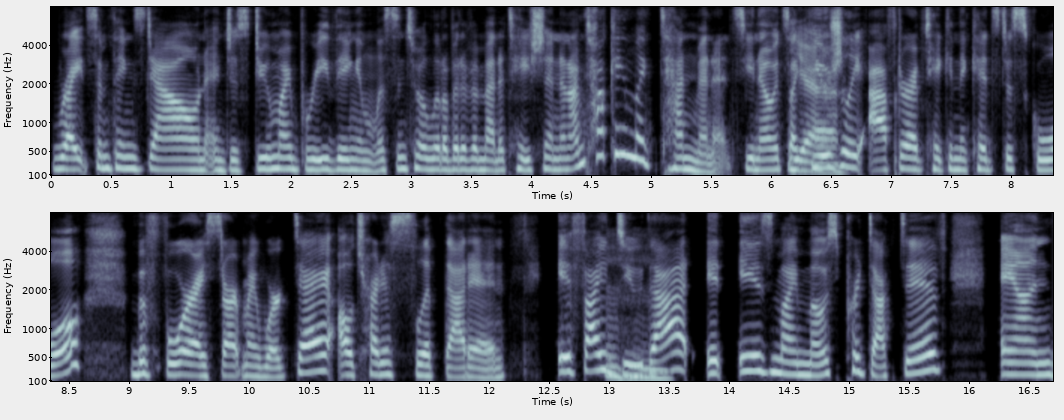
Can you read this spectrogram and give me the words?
write some things down and just do my breathing and listen to a little bit of a meditation, and I'm talking like ten minutes. You know, it's like Yeah. usually after I've taken the kids to school, before I start my workday, I'll try to slip that in. If I do Mhm. that, it is my most productive and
